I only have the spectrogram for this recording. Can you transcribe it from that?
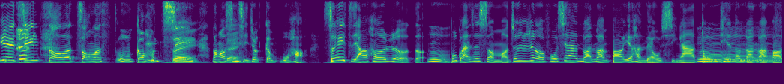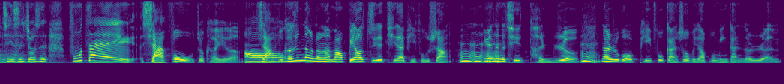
月经走了肿了五公斤，然后心情就更不好。所以只要喝热的，嗯，不管是什么，就是热敷。现在暖暖包也很流行啊，冬天的暖暖包其实就是敷在下腹就可以了。哦，下腹。可是那个暖暖包不要直接贴在皮肤上，嗯嗯，因为那个其实很热。嗯，那如果皮肤感受比较不敏感的人，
